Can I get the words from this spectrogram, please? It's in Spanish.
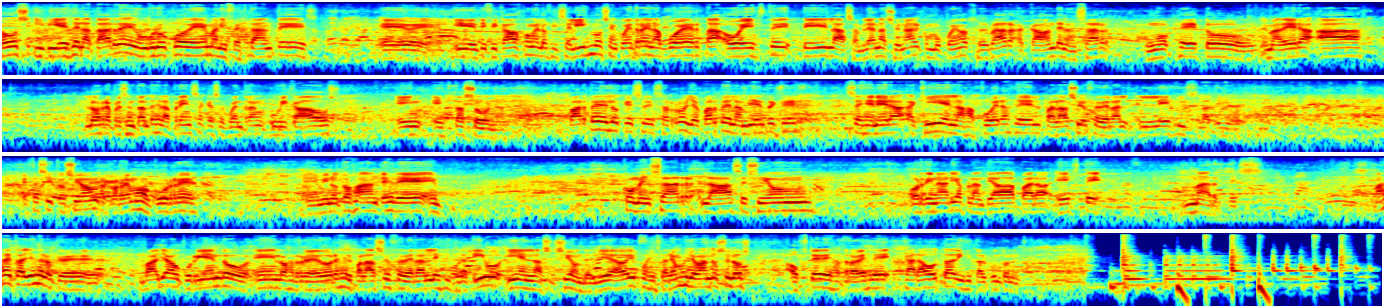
2 y 10 de la tarde. Un grupo de manifestantes eh, identificados con el oficialismo se encuentran en la puerta oeste de la Asamblea Nacional. Como pueden observar, acaban de lanzar un objeto de madera a los representantes de la prensa que se encuentran ubicados en esta zona. Parte de lo que se desarrolla, parte del ambiente que se genera aquí en las afueras del Palacio Federal Legislativo. Esta situación, recordemos, ocurre eh, minutos antes de em, comenzar la sesión ordinaria planteada para este martes. Más detalles de lo que vaya ocurriendo en los alrededores del Palacio Federal Legislativo y en la sesión del día de hoy, pues estaremos llevándoselos a ustedes a través de caraotadigital.net.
